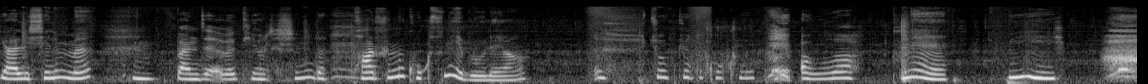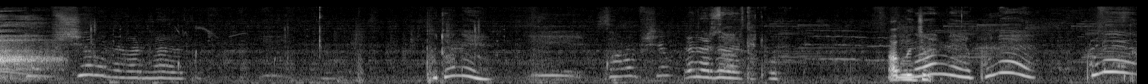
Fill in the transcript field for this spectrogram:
Yerleşelim mi? Bence evet yarışın da Parfümün kokusu niye böyle ya? çok kötü kokuyor. Allah. Bu ne? Bu da ne? Sarmışım. Nerede hareket bu? Ablacığım. Bunlar ne? Bu ne? Bu ne?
